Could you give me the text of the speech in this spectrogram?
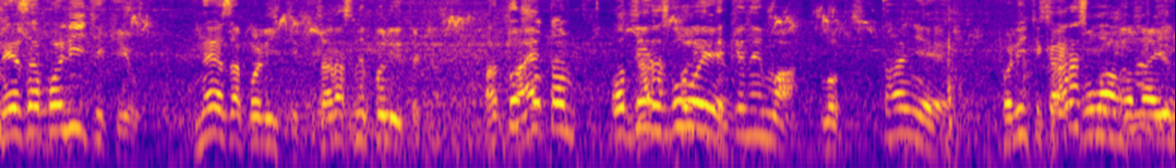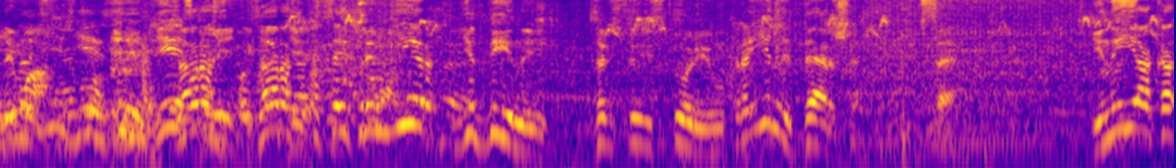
не за політиків, не за політиків. Зараз не політика. А то, що там один Зараз воїн, політики нема, хлопці. та ні, політика Зараз була, вона політики і нема. Є Зараз, політика. зараз оцей прем'єр єдиний за всю історію України держить все. І ніяка,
